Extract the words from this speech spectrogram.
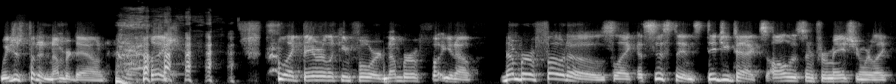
we just put a number down like like they were looking for number of you know number of photos like assistants digitechs all this information we're like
